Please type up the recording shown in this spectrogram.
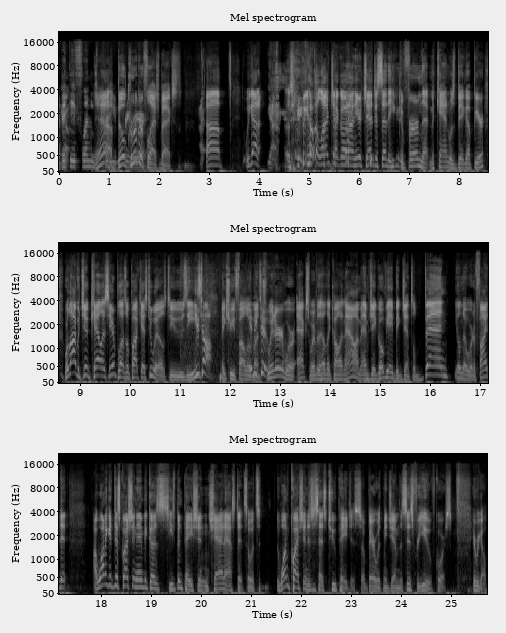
I bet Yeah. Dave Fleming's Yeah, pretty, Bill pretty Kruger rare. flashbacks. Uh, we got Yeah. we got the live chat going on here. Chad just said that he can confirm that McCann was big up here. We're live with Jim Callis here, Palazzo Podcast, two L's, two Z's. Utah. Make sure you follow Give him on two. Twitter or X, whatever the hell they call it now. I'm MJ Govier, Big Gentle Ben. You'll know where to find it. I want to get this question in because he's been patient and Chad asked it. So it's the one question. It just has two pages. So bear with me, Jim. This is for you, of course. Here we go.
